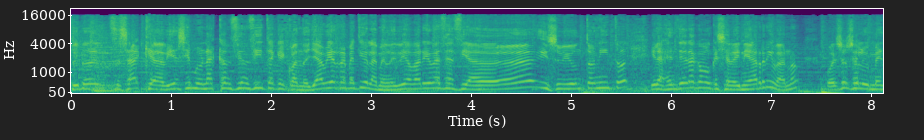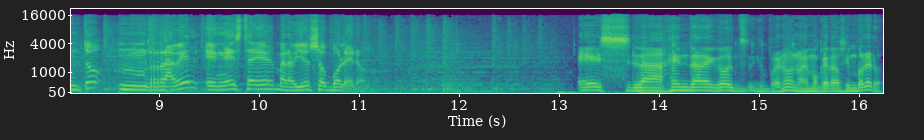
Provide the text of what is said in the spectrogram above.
Tú, no, tú sabes que había siempre unas cancioncitas que cuando ya había repetido la melodía varias veces hacía y subía un tonito y la gente era como que se venía arriba, ¿no? Por eso se lo inventó mmm, Ravel en este maravilloso bolero. Es la agenda de... Bueno, nos hemos quedado sin bolero,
